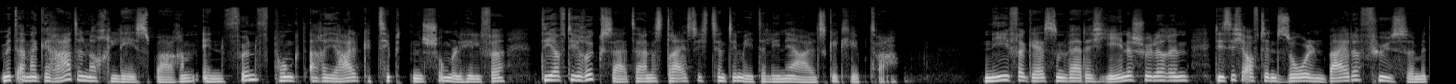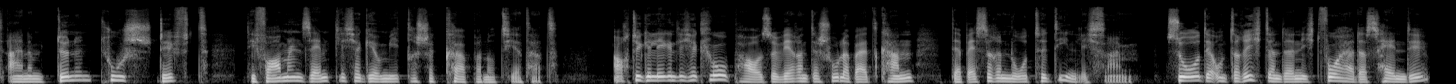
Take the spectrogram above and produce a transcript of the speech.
mit einer gerade noch lesbaren, in fünf Punkt Areal getippten Schummelhilfe, die auf die Rückseite eines 30 Zentimeter Lineals geklebt war. Nie vergessen werde ich jene Schülerin, die sich auf den Sohlen beider Füße mit einem dünnen Tuschstift die Formeln sämtlicher geometrischer Körper notiert hat. Auch die gelegentliche Klopause während der Schularbeit kann der besseren Note dienlich sein. So der Unterrichtende nicht vorher das Handy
